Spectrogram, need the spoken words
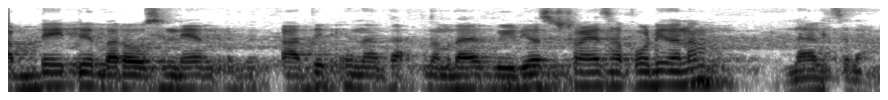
അപ്ഡേറ്റ് ബറോസിന്റെ കാത്തി നമ്മുടെ വീഡിയോസ് ഇഷ്ടമായ സപ്പോർട്ട് ചെയ്യണം ലാൽ സലാം.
